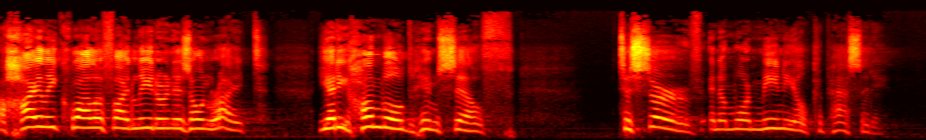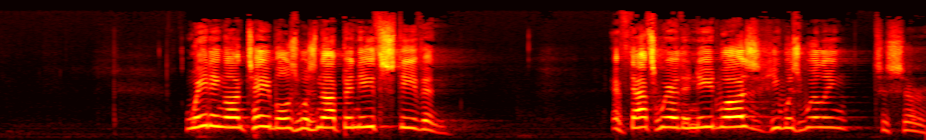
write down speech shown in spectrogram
a highly qualified leader in his own right, yet he humbled himself to serve in a more menial capacity. Waiting on tables was not beneath Stephen. If that's where the need was, he was willing to serve.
